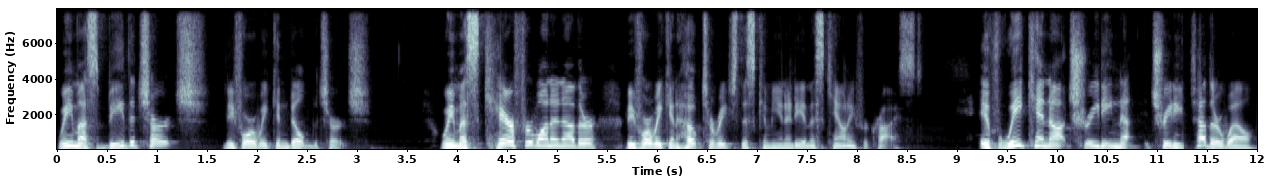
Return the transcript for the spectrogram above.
We must be the church before we can build the church. We must care for one another before we can hope to reach this community and this county for Christ. If we cannot treat, treat each other well,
